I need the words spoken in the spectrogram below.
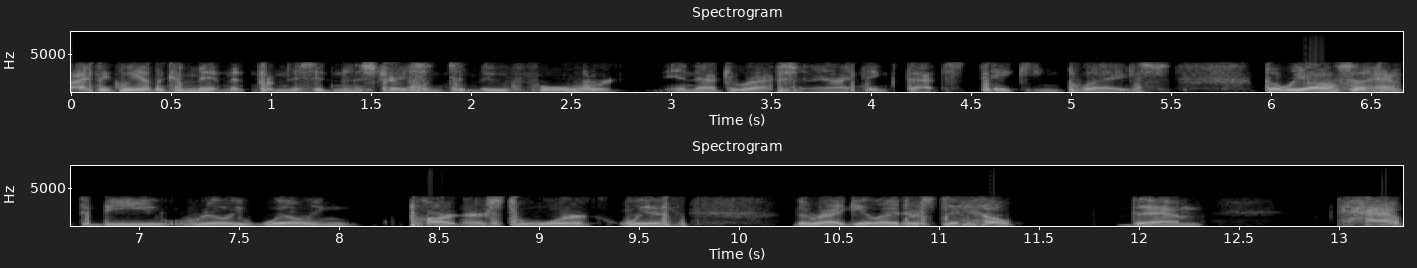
i think we have a commitment from this administration to move forward in that direction and i think that's taking place. But we also have to be really willing partners to work with the regulators to help them have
